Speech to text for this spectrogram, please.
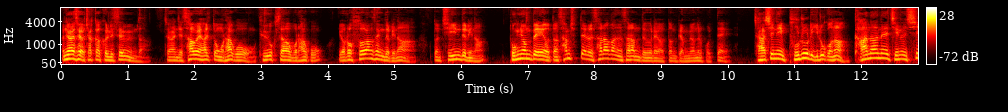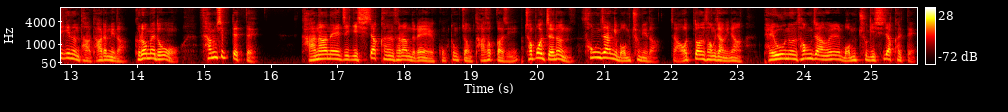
안녕하세요. 작가 글리쌤입니다. 제가 이제 사회 활동을 하고 교육 사업을 하고 여러 수강생들이나 어떤 지인들이나 동년배의 어떤 30대를 살아가는 사람들의 어떤 면면을 볼 때 자신이 부를 이루거나 가난해지는 시기는 다 다릅니다. 그럼에도 30대 때 가난해지기 시작하는 사람들의 공통점 다섯 가지. 첫 번째는 성장이 멈춥니다. 자, 어떤 성장이냐? 배우는 성장을 멈추기 시작할 때.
